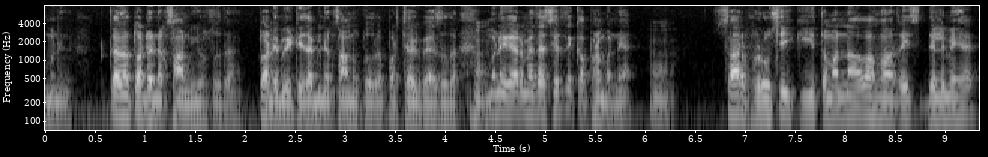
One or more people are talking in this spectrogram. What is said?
ਮੈਨੂੰ ਕਹਿੰਦਾ ਤੁਹਾਡਾ ਨੁਕਸਾਨ ਵੀ ਹੋ ਸਕਦਾ ਤੁਹਾਡੇ ਬੇਟੇ ਦਾ ਵੀ ਨੁਕਸਾਨ ਹੋ ਸਕਦਾ ਪਰਚਾ ਵੀ ਪੈ ਸਕਦਾ। ਮਨੇ ਯਾਰ ਮੈਂ ਤਾਂ ਸਿਰ ਤੇ ਕਫਨ ਬੰਨਿਆ। ਸਰ ਫਰੋਸੀ ਕੀ ਤਮੰਨਾ ਵਾ ਹਮਾਰੇ ਇਸ ਦਿਲ ਮੇ ਹੈ।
